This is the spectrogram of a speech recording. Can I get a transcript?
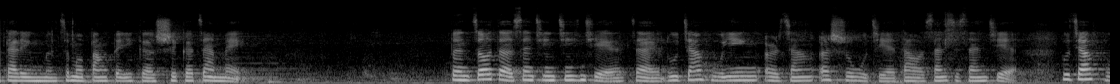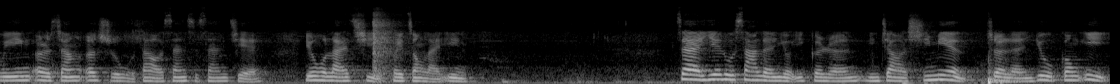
带领我们这么棒的一个诗歌赞美。本周的圣经经节在路加福音二章二十五节到三十三节。路加福音二章二十五到三十三节，由我来起，会众来应。在耶路撒冷有一个人名叫西面，这人又公义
